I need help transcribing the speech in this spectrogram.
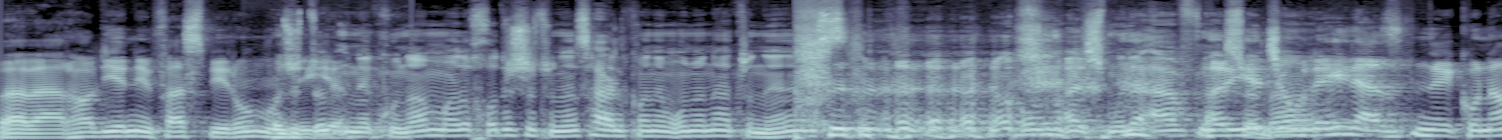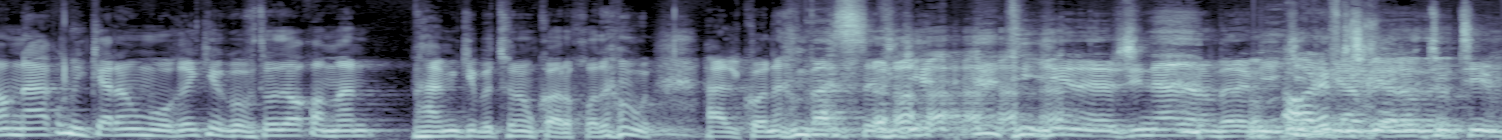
و به هر حال یه نیم فصل بیرون موند دیگه. نکونام مال خودش رو تونست حل کنه اونو نتونست. اون مشمول اف آره، نشد. یه جمله این از نکنام نقل می‌کردم اون موقعی که گفته بود آقا من همین که بتونم کار خودم حل کنم بس دیگه. دیگه انرژی ندارم برم یکی عارف دیگه تو تیم.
